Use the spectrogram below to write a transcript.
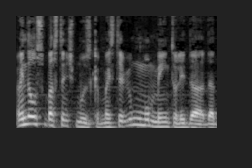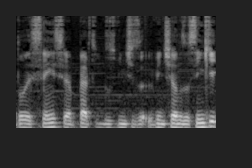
eu ainda ouço bastante música, mas teve um momento ali da, da adolescência, perto dos 20, 20 anos, assim, que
